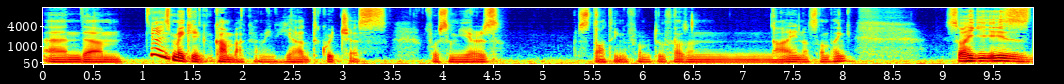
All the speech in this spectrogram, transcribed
and um, yeah, he's making a comeback. I mean, he had quit chess for some years, starting from 2009 or something. So he, he's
